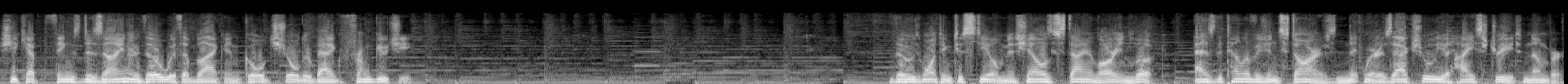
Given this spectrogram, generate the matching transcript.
She kept things designer though with a black and gold shoulder bag from Gucci. Those wanting to steal Michelle's style are in look, as the television star's knitwear is actually a high street number.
